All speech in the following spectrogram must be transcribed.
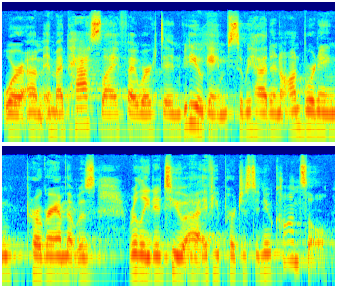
Or um, in my past life, I worked in video games, so we had an onboarding program that was related to uh, if you purchased a new console.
